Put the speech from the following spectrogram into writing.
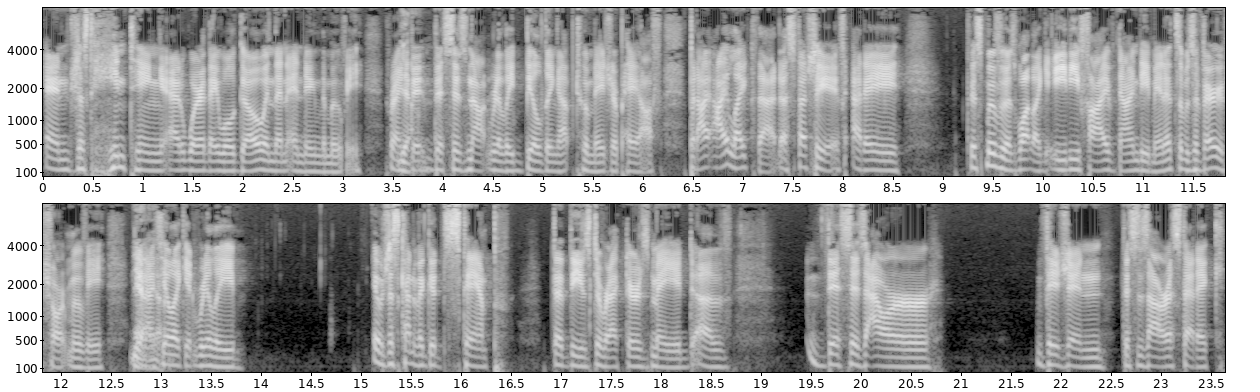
and just hinting at where they will go and then ending the movie. Right? Yeah. This is not really building up to a major payoff. But I, I liked that, especially if at a this movie was what like 85 90 minutes it was a very short movie and Yeah, i yeah. feel like it really it was just kind of a good stamp that these directors made of this is our vision this is our aesthetic.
